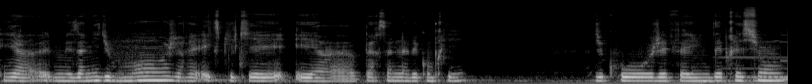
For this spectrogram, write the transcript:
Et euh, mes amis du moment, je leur ai expliqué et euh, personne n'avait compris. Du coup, j'ai fait une dépression.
